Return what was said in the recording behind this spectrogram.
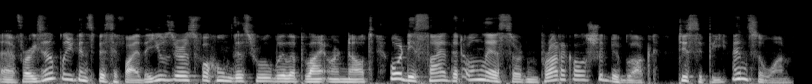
Uh, for example, you can specify the users for whom this rule will apply or not, or decide that only a certain protocol should be blocked, TCP, and so on.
